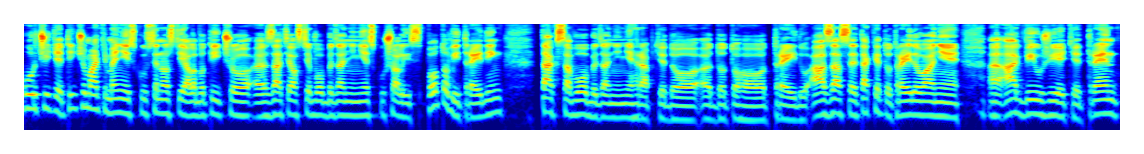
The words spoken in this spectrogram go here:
určite tí, čo máte menej skúsenosti, alebo tí, čo eh, zatiaľ ste vôbec ani neskúšali spotový trading, tak sa vôbec ani nehrabte do, do toho tradu. A zase takéto tradovanie, ak využijete trend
